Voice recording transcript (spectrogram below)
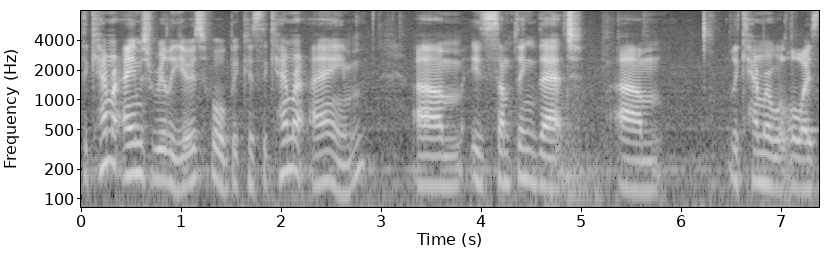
The camera aim is really useful because the camera aim um, is something that um, the camera will always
